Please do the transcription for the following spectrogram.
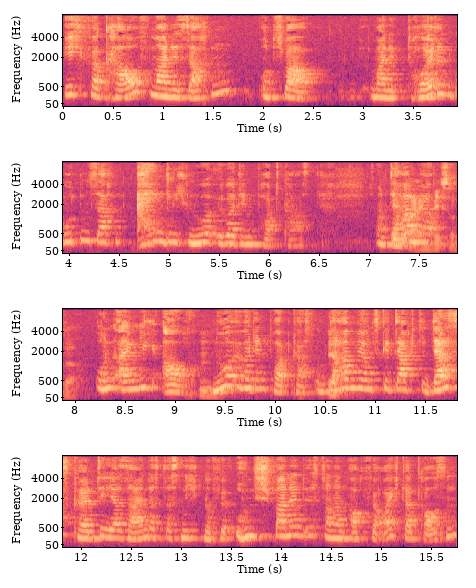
ich verkaufe meine Sachen, und zwar meine teuren, guten Sachen, eigentlich nur über den Podcast. Und da Und haben eigentlich wir, sogar. Und eigentlich auch, nur über den Podcast. Und Ja. da haben wir uns gedacht, das könnte ja sein, dass das nicht nur für uns spannend ist, sondern auch für euch da draußen,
